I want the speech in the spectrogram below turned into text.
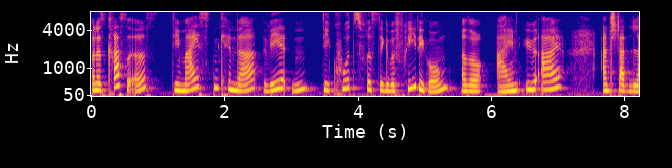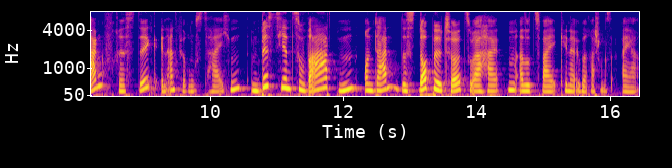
Und das Krasse ist, die meisten Kinder wählten die kurzfristige Befriedigung, also ein Ü-Ei, anstatt langfristig, in Anführungszeichen, ein bisschen zu warten und dann das Doppelte zu erhalten, also zwei Kinderüberraschungseier.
